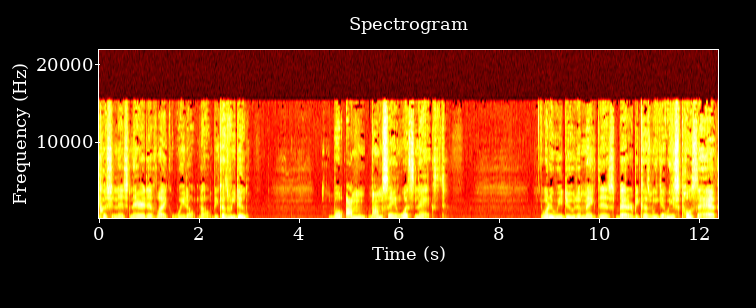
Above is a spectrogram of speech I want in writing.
pushing this narrative like we don't know because we do. But I'm I'm saying what's next? What do we do to make this better? Because we get we supposed to have,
